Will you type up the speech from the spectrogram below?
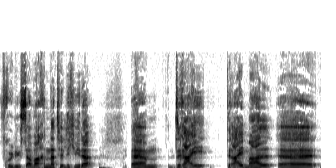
Frühlingserwachen natürlich wieder. Ähm, drei dreimal äh,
